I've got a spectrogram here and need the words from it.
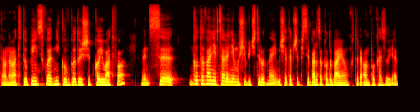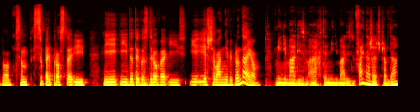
ona ma tytuł Pięć składników, gotuj szybko i łatwo, więc y, gotowanie wcale nie musi być trudne i mi się te przepisy bardzo podobają, które on pokazuje, bo są super proste i, i, i do tego zdrowe i, i jeszcze ładnie wyglądają. Minimalizm, ach, ten minimalizm, fajna rzecz, prawda?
